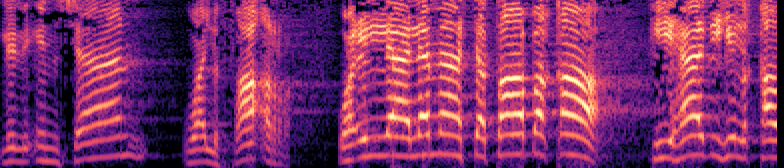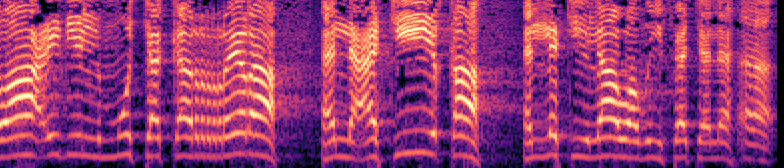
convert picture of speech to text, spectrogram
للإنسان والفأر وإلا لما تطابقا في هذه القواعد المتكررة العتيقة التي لا وظيفة لها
